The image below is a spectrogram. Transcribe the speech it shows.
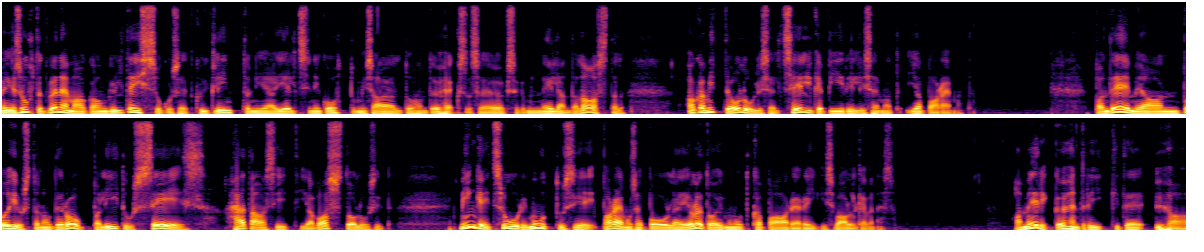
meie suhted Venemaaga on küll teistsugused kui Clintoni ja Jeltsini kohtumise ajal tuhande üheksasaja üheksakümne neljandal aastal, aga mitte oluliselt selgepiirilisemad ja paremad. pandeemia on põhjustanud Euroopa Liidus sees hädasid ja vastuolusid, mingeid suuri muutusi paremuse poole ei ole toimunud ka paariariigis Valgevenes Ameerika Ühendriikide üha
